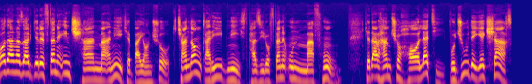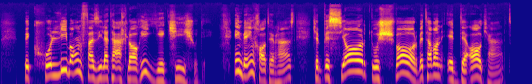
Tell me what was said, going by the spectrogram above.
با در نظر گرفتن این چند معنی که بیان شد چندان غریب نیست پذیرفتن اون مفهوم که در همچو حالتی وجود یک شخص به کلی با اون فضیلت اخلاقی یکی شده. این به این خاطر هست که بسیار دشوار بتوان ادعا کرد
